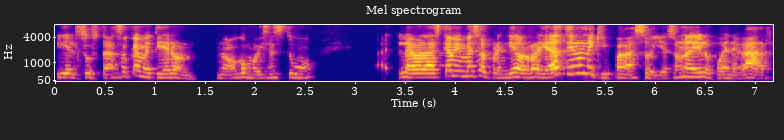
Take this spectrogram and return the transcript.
y el sustazo que metieron, ¿no? Como dices tú. La verdad es que a mí me sorprendió. Rayadas tiene un equipazo y eso nadie lo puede negar.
